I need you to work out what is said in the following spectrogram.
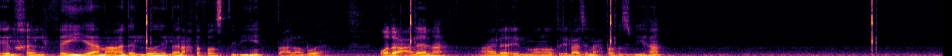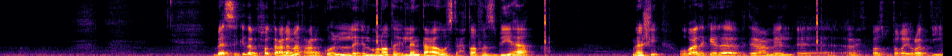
الخلفية ما عدا اللون اللي أنا احتفظت بيه. تعال نروح وضع علامة على المناطق اللي عايزين نحتفظ بيها. بس كده بتحط علامات على كل المناطق اللي أنت عاوز تحتفظ بيها. ماشي؟ وبعد كده بتعمل آه الاحتفاظ بالتغيرات دي.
